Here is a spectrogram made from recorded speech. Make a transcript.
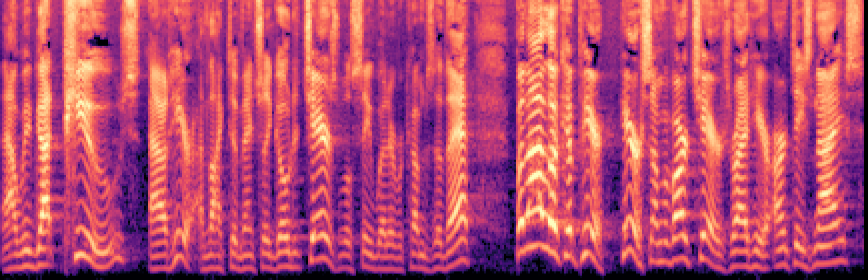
Now, we've got pews out here. I'd like to eventually go to chairs. We'll see whatever comes of that. But I look up here. Here are some of our chairs right here. Aren't these nice?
